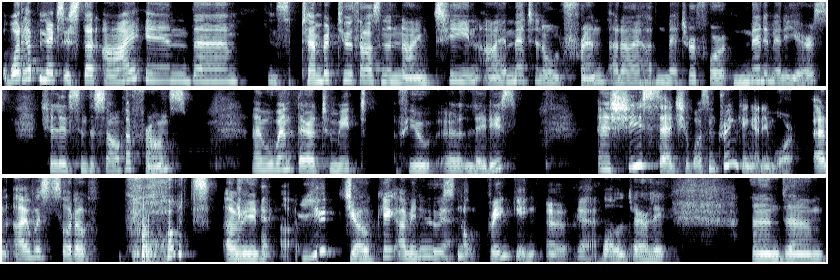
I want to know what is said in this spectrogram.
What happened next is that I, in the in September 2019, I met an old friend and I hadn't met her for many, many years. She lives in the south of France. And we went there to meet a few uh, ladies. And she said she wasn't drinking anymore. And I was sort of, what? I mean, are you joking? I mean, who's yeah. not drinking uh, yeah. voluntarily? And um,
